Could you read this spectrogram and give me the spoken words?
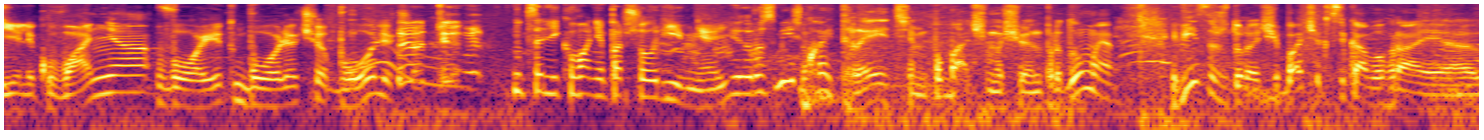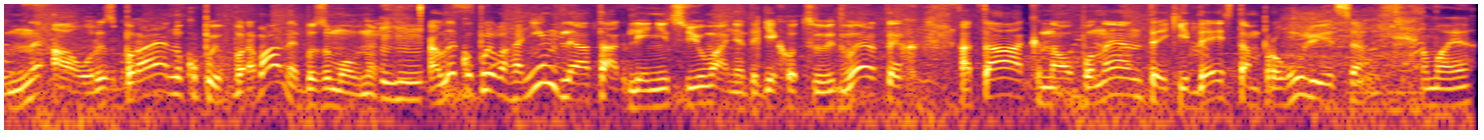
Є лікування. Воїд, боляче, боляче. Ну це лікування першого рівня. Розумієш? Ну, хай третім. Побачимо, що він придумає. Візаж, до речі, бач, як цікаво грає. Не аури збирає, ну купив барабани, безумовно. Але купив аганім для атак, для ініціювання таких от відвертих атак на опонента, який десь там прогулюється. Має.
